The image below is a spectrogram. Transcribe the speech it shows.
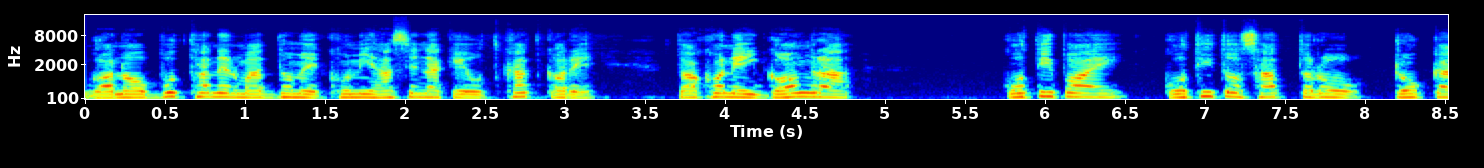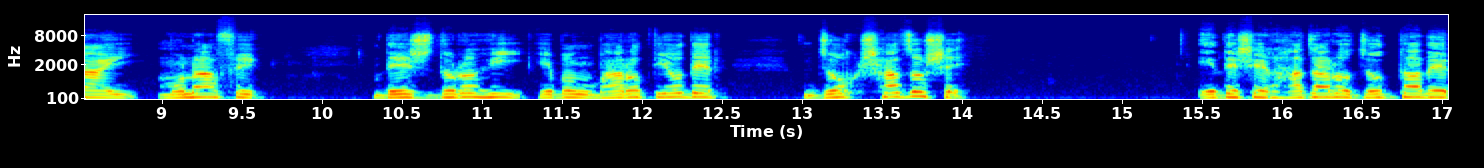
গণ অভ্যুত্থানের মাধ্যমে খুনি হাসিনাকে উৎখাত করে, তখন এই গংরা কতিপয় কথিত ছাত্র, টোকাই, মোনাফিক, দেশদ্রোহী এবং ভারতীয়দের যোগ সাজসে এদেশের হাজারো যোদ্ধাদের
